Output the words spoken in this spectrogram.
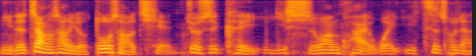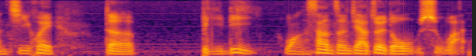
你的账上有多少钱，就是可以以十万块为一次抽奖机会的比例往上增加，最多五十万。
